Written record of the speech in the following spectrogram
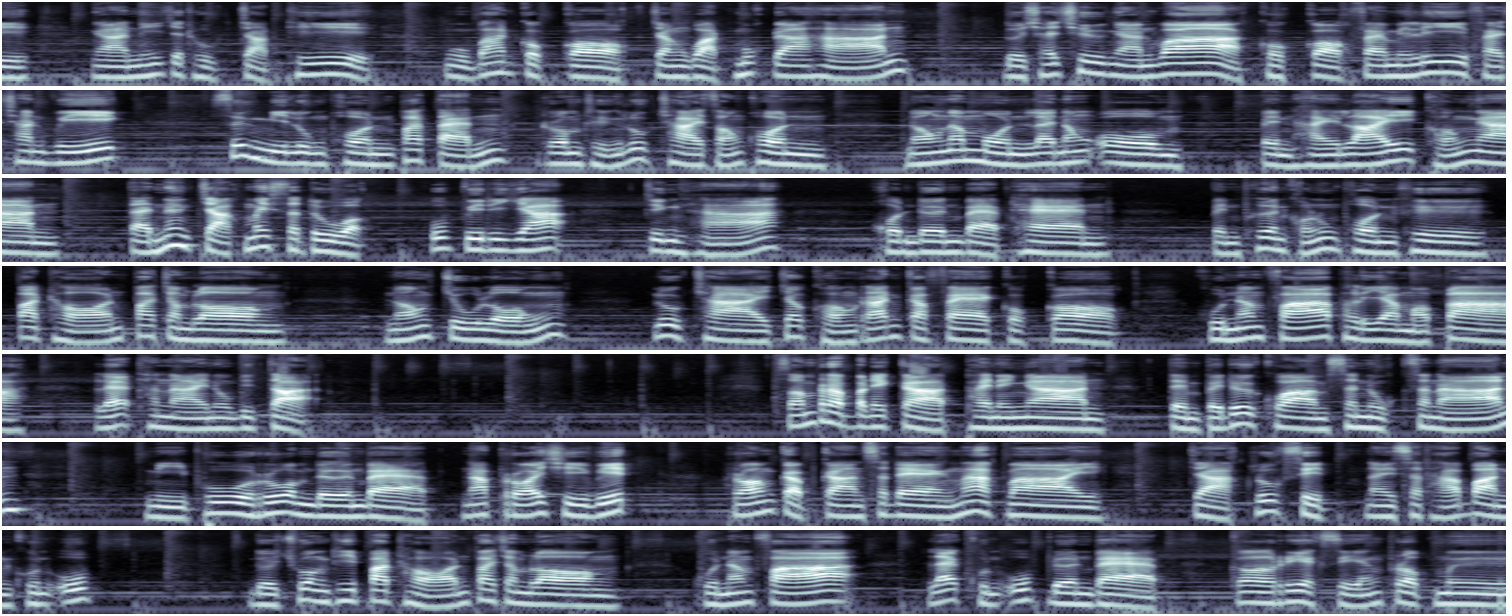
งานนี้จะถูกจัดที่หมู่บ้านกกอก จังหวัดมุกดาหาร ดยใช้ชื่องานว่ากกกอก Family Fashion Week ซึ่งมีลุงพลป้าแตนรวมถึงลูกชายสองคน น้องน้ำมนต์และน้องโอม เป็นไฮไลท์ของงาน แต่เนื่องจากไม่สะดวก อุปวิริยะจึงหา คนเดินแบบแทน เป็นเพื่อนของลุงพลคือป้าถอนป้าจำลอง น้องจูหลง ลูกชายเจ้าของร้านกาแฟกกอก คุณน้ำฟ้าภรรยาหมอปลา และทนายโนบิตะ สำหรับบรรยากาศภายในงาน เต็มไปด้วยความสนุกสนาน มีผู้ร่วมเดินแบบนับร้อยชีวิต พร้อมกับการแสดงมากมาย จากลูกศิษย์ในสถาบันคุณอุ๊บ โดยช่วงที่ป้าถอนป้าจำลอง คุณน้ำฟ้า และคุณอุ๊บเดินแบบ ก็เรียกเสียงปรบมือ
